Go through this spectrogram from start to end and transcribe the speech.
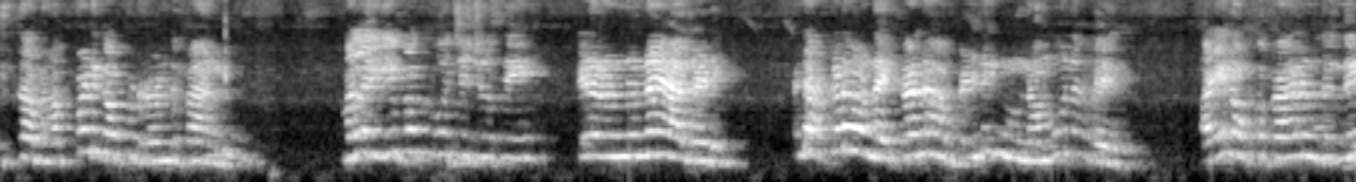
ఇస్తాము అప్పటికప్పుడు రెండు ఫ్యాన్లు. మళ్ళీ ఈ పక్క వచ్చి చూసి ఇక్కడ రెండు ఉన్నాయి ఆల్రెడీ అంటే అక్కడ ఉన్నాయి కానీ ఆ బిల్డింగ్ నమూనా వేరు. పైన ఒక ఫ్యాన్ ఉంటుంది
